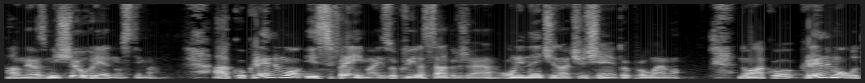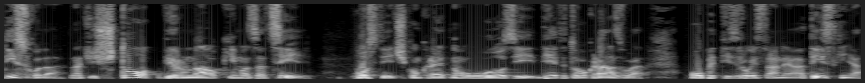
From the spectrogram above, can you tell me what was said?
ali ne razmišljaju o vrijednostima. Ako krenemo iz frejma, iz okvira sadržaja, oni neće naći rješenje tog problema. No ako krenemo od ishoda, znači što vjeronauk ima za cilj postići konkretno u ulozi djetetovog razvoja, opet iz druge strane ateistkinja,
